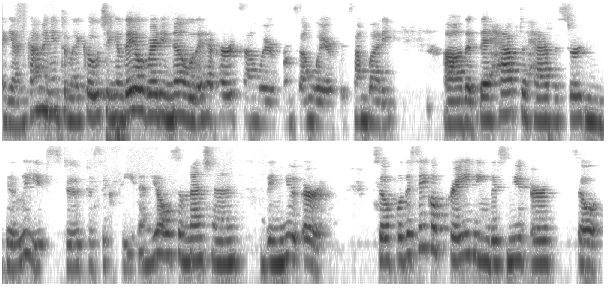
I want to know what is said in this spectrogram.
again, coming into my coaching, and they already know they have heard somewhere from somewhere from somebody uh, that they have to have a certain beliefs to to succeed. And you also mentioned the new earth. So, for the sake of creating this new earth so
